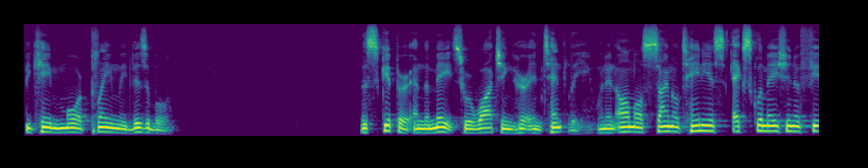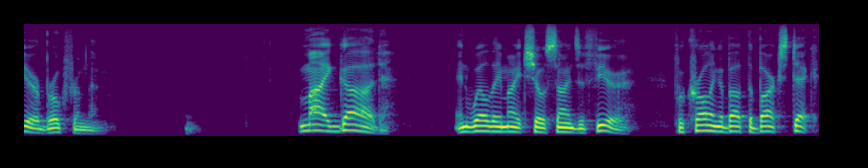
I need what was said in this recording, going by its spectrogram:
became more plainly visible. The skipper and the mates were watching her intently when an almost simultaneous exclamation of fear broke from them. My God! And well they might show signs of fear, for crawling about the bark's deck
